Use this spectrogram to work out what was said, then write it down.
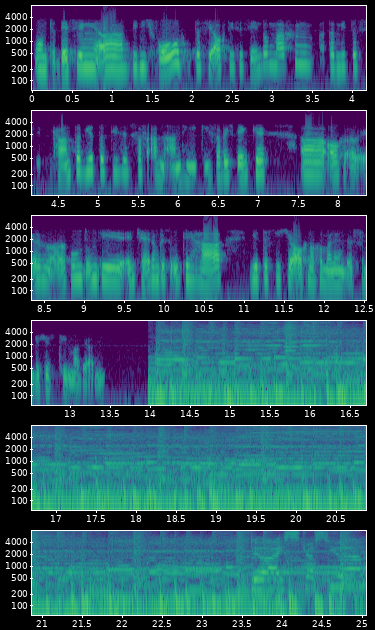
Und deswegen äh, bin ich froh, dass wir auch diese Sendung machen, damit das bekannter wird, dass dieses Verfahren anhängig ist. Aber ich denke, äh, auch äh, rund um die Entscheidung des UGH wird das sicher auch noch einmal ein öffentliches Thema werden. Do I stress you out?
